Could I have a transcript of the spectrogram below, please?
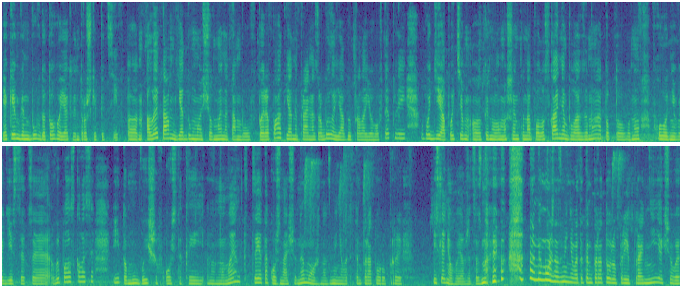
яким він був до того, як він трошки підсів. Е, Але там, я думаю, що в мене там був перепад. Я неправильно зробила. Я випрала його в теплій воді, а потім е, кинула в машинку на полоскання. Була зима, тобто воно в холодній воді все це виполоскалося, і тому вийшов ось такий е, момент. Це я також знаю, що не можна змінювати температуру при. Після нього я вже це знаю. Не можна змінювати температуру при пранні, якщо ви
